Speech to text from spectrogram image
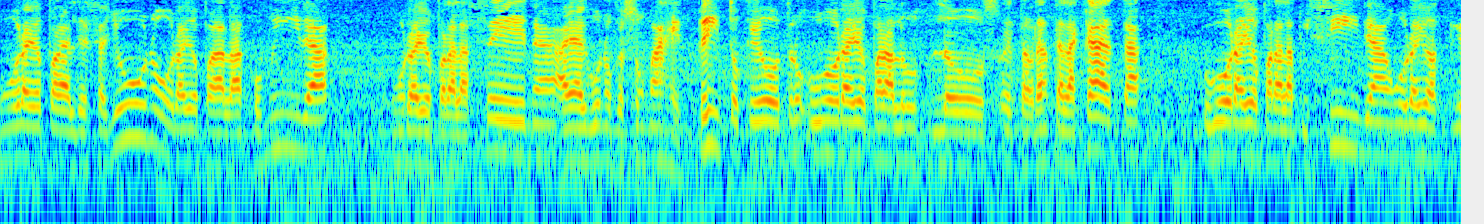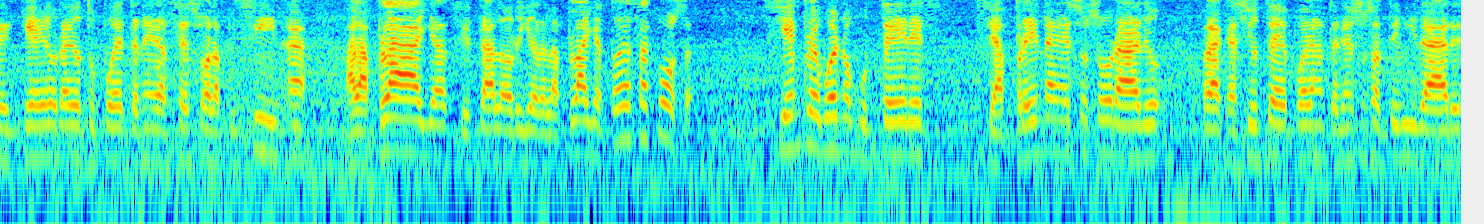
Un horario para el desayuno, un horario para la comida, un horario para la cena, hay algunos que son más estrictos que otros, un horario para los, restaurantes a la carta, un horario para la piscina, un horario, qué horario tú puedes tener acceso a la piscina, a la playa, si está a la orilla de la playa, todas esas cosas. Siempre es bueno que ustedes se aprendan esos horarios para que así ustedes puedan tener sus actividades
